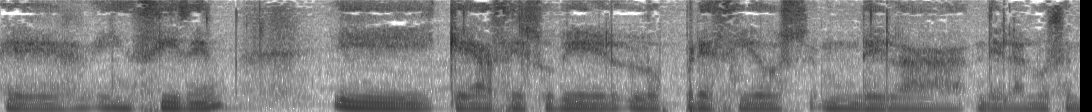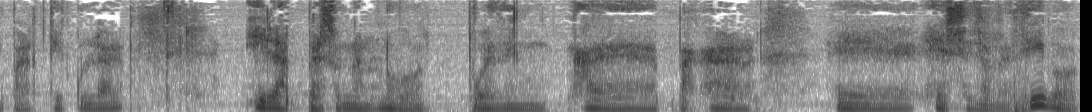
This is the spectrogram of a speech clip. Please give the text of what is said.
eh, inciden y que hace subir los precios de la, de la luz en particular y las personas no pueden eh, pagar ese recibo.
